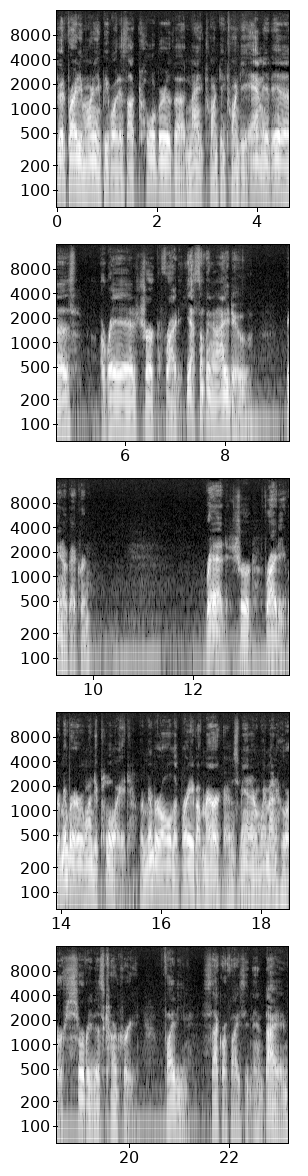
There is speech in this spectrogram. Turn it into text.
Good Friday morning, people. It is October the 9th, 2020, and it is a Red Shirt Friday. Yes, yeah, something that I do, being a veteran. Red Shirt Friday. Remember everyone deployed. Remember all the brave Americans, men and women who are serving this country, fighting, sacrificing, and dying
